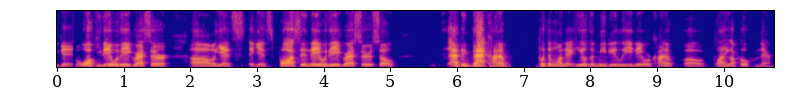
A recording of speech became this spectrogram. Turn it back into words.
against Milwaukee, they were the aggressor. Uh, against against Boston, they were the aggressor. So I think that kind of put them on their heels immediately, and they were kind of uh, playing uphill from there.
